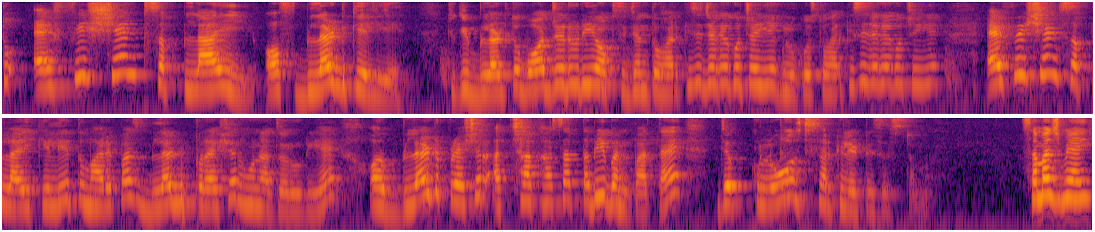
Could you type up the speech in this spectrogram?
तो एफिशिएंट सप्लाई ऑफ़ ब्लड के लिए क्योंकि ब्लड तो बहुत ज़रूरी है ऑक्सीजन तो हर किसी जगह को चाहिए ग्लूकोज तो हर किसी जगह को चाहिए। एफिशिएंट सप्लाई के लिए तुम्हारे पास ब्लड प्रेशर होना ज़रूरी है और ब्लड प्रेशर अच्छा खासा तभी बन पाता है जब क्लोज्ड सर्कुलेटरी सिस्टम समझ में आई?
